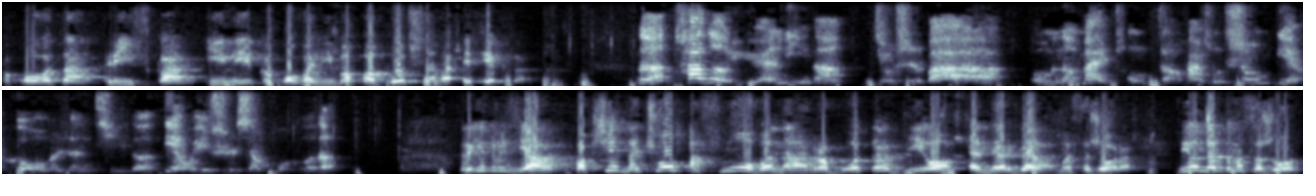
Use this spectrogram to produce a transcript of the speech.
какого-то риска или какого-либо побочного эффекта. 那它的原理呢，就是把我们的脉冲转化成生电，和我们人体的电位是相符合的。 Дорогие друзья, вообще на чем основана работа биоэнергомассажера? Биоэнергомассажер,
